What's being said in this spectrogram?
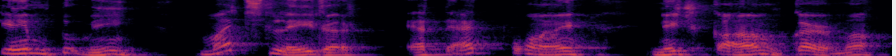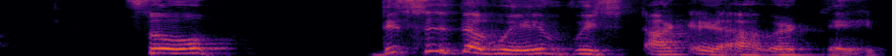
came to me much later. At that point, Nishkam Karma. So, this is the way we started our day.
